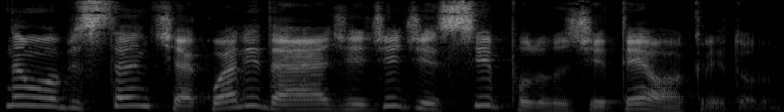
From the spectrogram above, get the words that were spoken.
não obstante a qualidade de discípulos de Teócrito.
